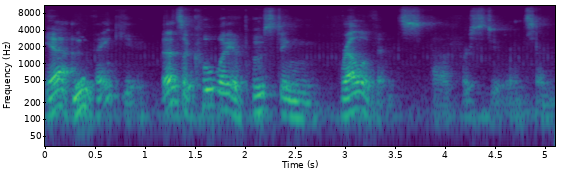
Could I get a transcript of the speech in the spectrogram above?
Yeah, thank you. That's a cool way of boosting relevance uh, for students. And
